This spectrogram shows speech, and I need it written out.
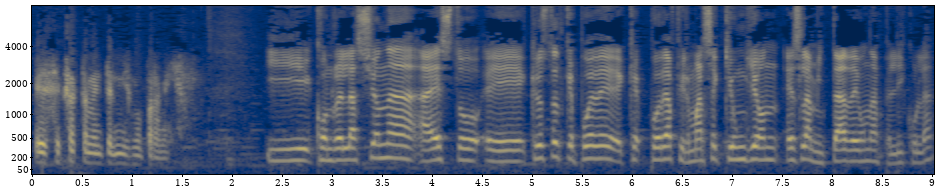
es exactamente el mismo para mí. Y con relación a, esto, eh, ¿cree usted que puede, que puede afirmarse que un guion es la mitad de una película?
